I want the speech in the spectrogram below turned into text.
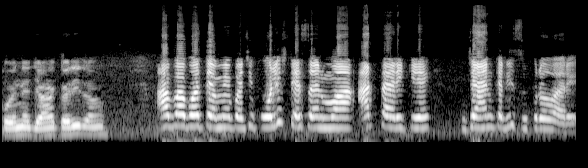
કોઈને જાણ કરી તમે? આ બાબતે અમે પછી પોલીસ સ્ટેશનમાં આઠ તારીખે જાણ કરી શુક્રવારે.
